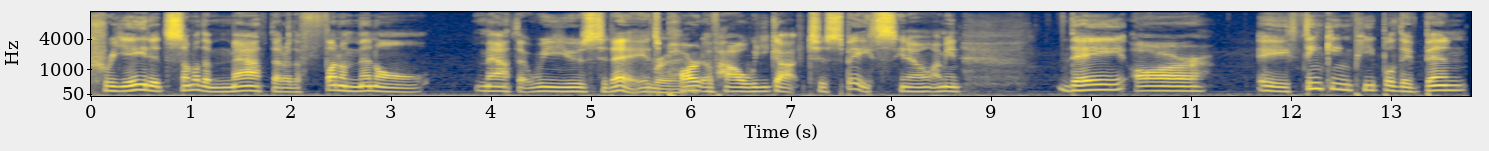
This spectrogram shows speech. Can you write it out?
created some of the math that are the fundamental math that we use today. It's Right. part of how we got to space. You know, I mean, they are a thinking people. They've been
